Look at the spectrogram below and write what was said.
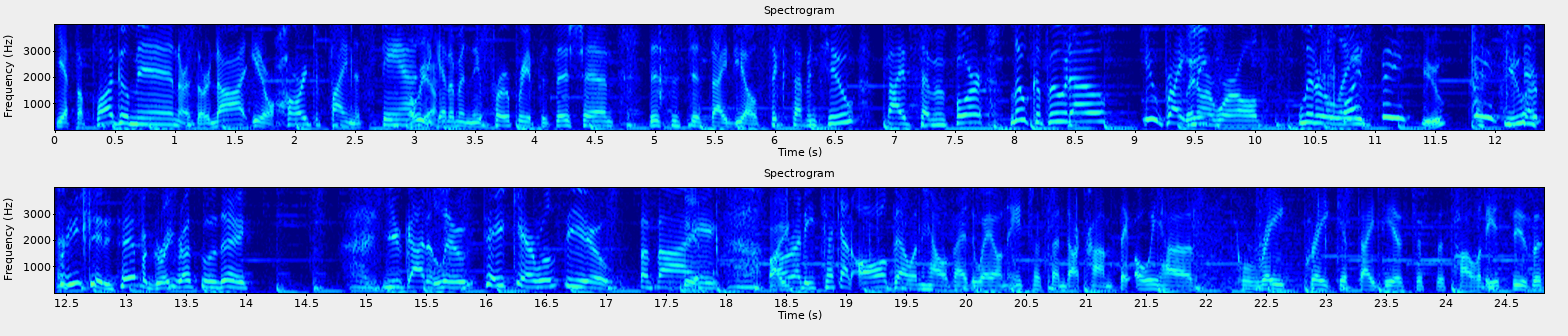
You have to plug them in or they're not, you know, hard to find a stand oh, yeah. to get them in the appropriate position. This is just ideal. 672-574, Lou Caputo. You brighten our world, literally. Why, thank you. Thank you. I appreciate it. Have a great rest of the day. You got it, Lou. Take care. We'll see you. Bye-bye. Bye. Alrighty, check out all Bell and Howell, by the way, on hsn.com. They always have great, great gift ideas just this holiday season.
